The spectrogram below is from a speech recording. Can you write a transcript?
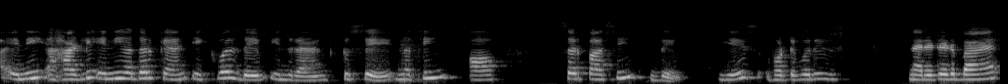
any hardly any other can equal them in rank to say nothing of surpassing them yes whatever is narrated by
